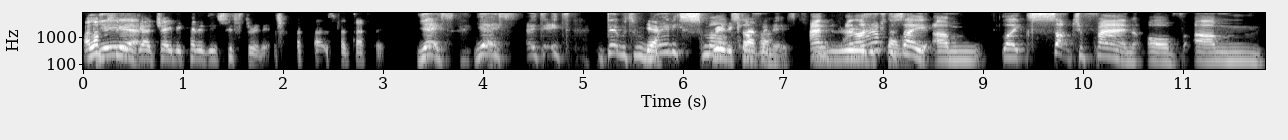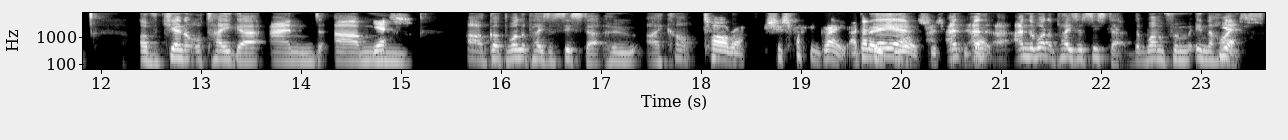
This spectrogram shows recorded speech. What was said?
I love Yeah, seeing yeah. uh, Jamie Kennedy's sister in it. That's fantastic. Yes, yes. It, it's there was some Yeah, really smart really stuff clever. in it, and and I have to clever. say, um, like such a fan of um of Jenna Ortega and um Yes, oh god, the one that plays the sister who I can't Tara. She's fucking great. I don't know yeah who she yeah, was. She's and and and the one that plays her sister, the one from In the Heights.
